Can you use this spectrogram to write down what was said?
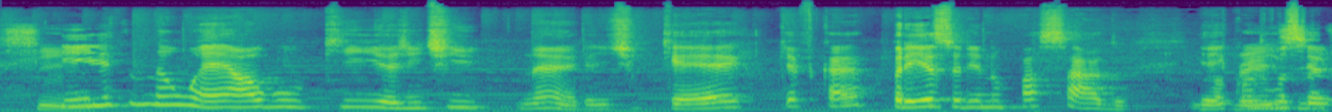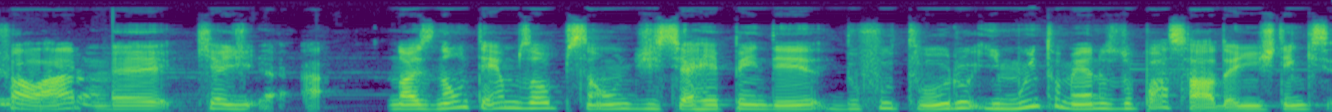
Sim. e não é algo que a gente, né, que a gente quer, quer ficar preso ali no passado. E aí Uma vez quando você falaram é, que a- a- nós não temos a opção de se arrepender do futuro e muito menos do passado. A gente tem, que,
